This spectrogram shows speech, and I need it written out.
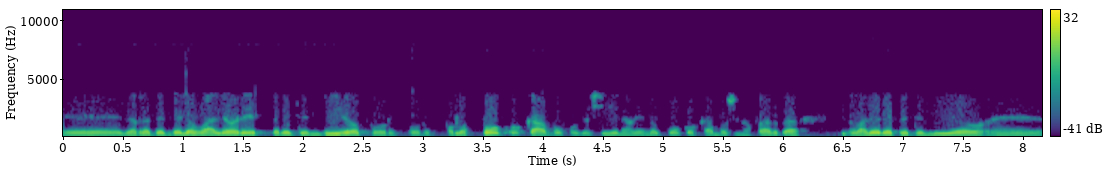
eh, de repente los valores pretendidos por, por, los pocos campos, porque siguen habiendo pocos campos en oferta, los valores pretendidos eh,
